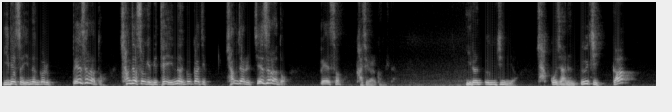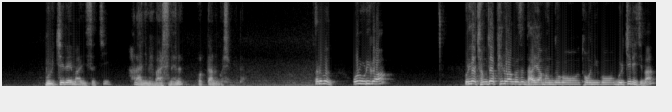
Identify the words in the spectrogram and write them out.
입에서 있는 걸 빼서라도 창자 속에 밑에 있는 것까지 창자를 째서라도 빼서 가져갈 겁니다. 이런 응집력, 찾고자 하는 의지가 물질에만 있었지 하나님의 말씀에는 없다는 것입니다. 여러분, 오늘 우리가 우리가 정작 필요한 것은 다이아몬드고 돈이고 물질이지만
